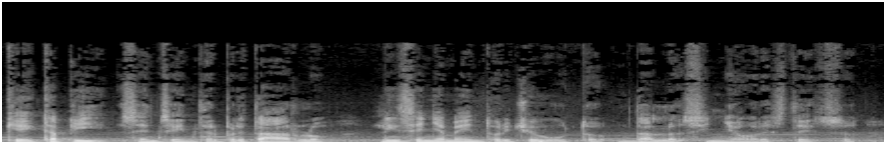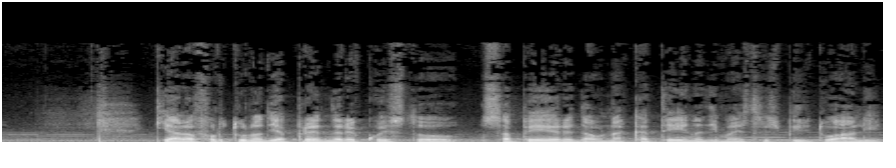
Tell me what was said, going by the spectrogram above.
che capì, senza interpretarlo, l'insegnamento ricevuto dal Signore stesso. Chi ha la fortuna di apprendere questo sapere da una catena di maestri spirituali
